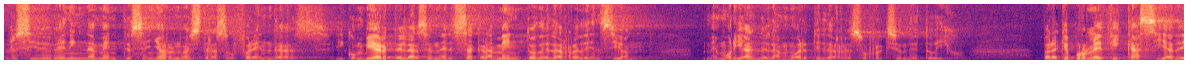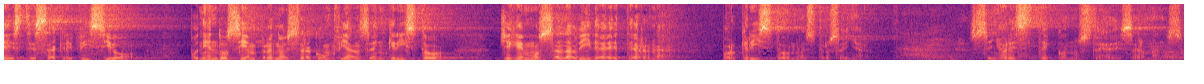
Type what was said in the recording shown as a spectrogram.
Recibe benignamente, Señor, nuestras ofrendas y conviértelas en el sacramento de la redención, memorial de la muerte y la resurrección de tu Hijo, para que por la eficacia de este sacrificio Poniendo siempre nuestra confianza en Cristo, lleguemos a la vida eterna por Cristo nuestro Señor. Señor esté con ustedes, hermanos.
